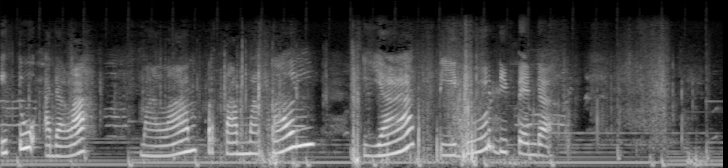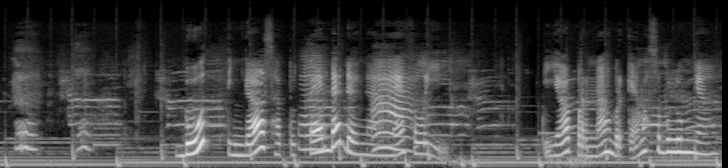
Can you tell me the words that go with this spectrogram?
Itu adalah malam pertama kali ia tidur di tenda. But tinggal satu tenda dengan Nevely. Ia pernah berkemah sebelumnya.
